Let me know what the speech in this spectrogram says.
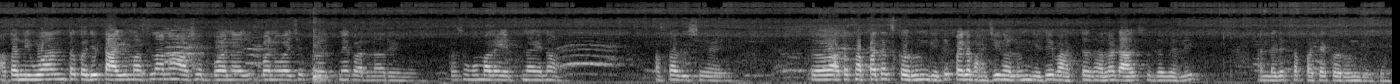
आता निवांत कधी टाईम असला ना असे बन बनवायचे प्रयत्न करणार आहे मी. कसं हो, मला येत नाही ना असा विषय आहे. तर आता चपात्याच करून घेते. पहिला भाजी घालून घेते. भात तर झाला डाळसुद्धा झाली. आणि लगेच चपात्या करून घेते.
